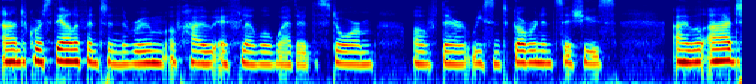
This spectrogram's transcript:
and of course the elephant in the room of how IFLA will weather the storm of their recent governance issues. I will add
